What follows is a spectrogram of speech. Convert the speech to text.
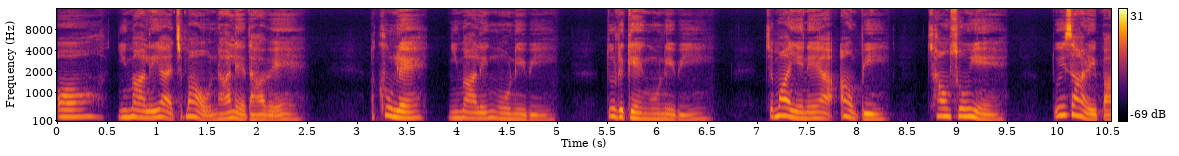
အော်ညီမလေးကကျမကိုနားလဲသားပဲ။အခုလဲညီမလေးငိုနေပြီ။သူတကယ်ငိုနေပြီ။ကျမရင်ထဲကအောင့်ပြီးချောင်းဆိုးရင်တွေးစားတွေပါ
